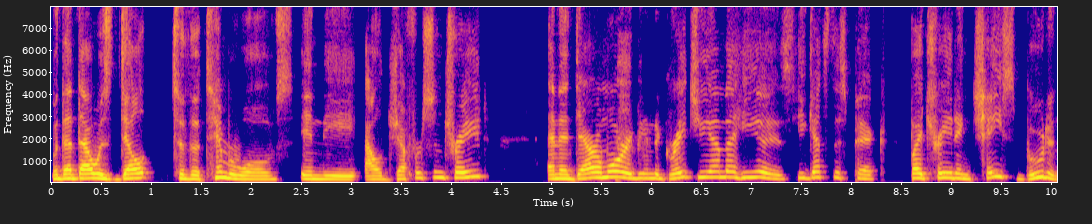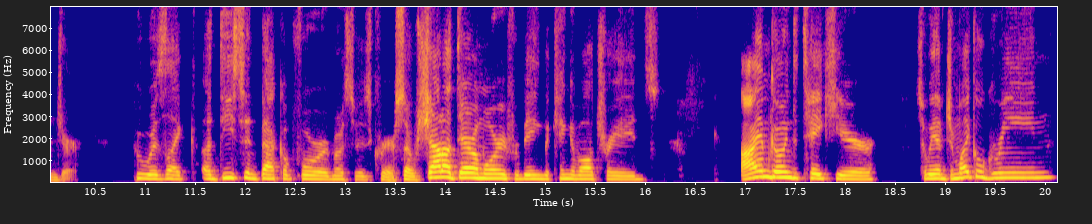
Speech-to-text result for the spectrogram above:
but that that was dealt to the Timberwolves in the Al Jefferson trade. And then Daryl Morey, being the great GM that he is, he gets this pick by trading Chase Budinger, who was like a decent backup forward most of his career. So shout out Daryl Morey for being the king of all trades. I am going to take here. So we have JaMychal Green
